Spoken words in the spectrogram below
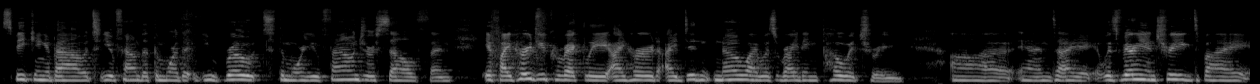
speaking about you found that the more that you wrote, the more you found yourself. And if I heard you correctly, I heard I didn't know I was writing poetry. Uh, and I was very intrigued by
